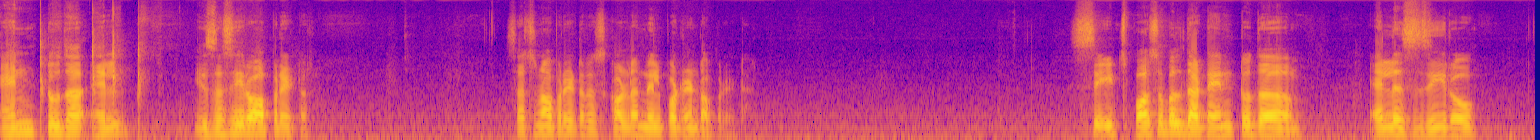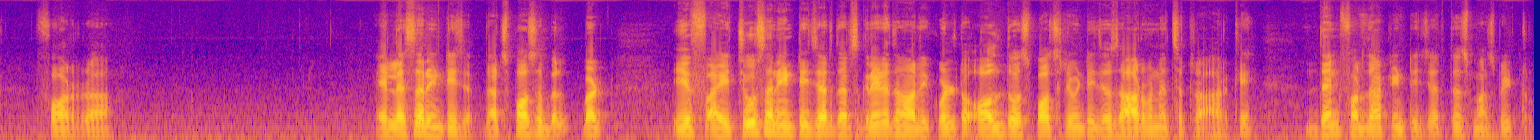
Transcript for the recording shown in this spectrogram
n to the L is a 0 operator such an operator is called a nilpotent operator see it is possible that n to the L is 0 for uh, a lesser integer that is possible, but if I choose an integer that is greater than or equal to all those positive integers r1 etc rk then for that integer this must be true.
